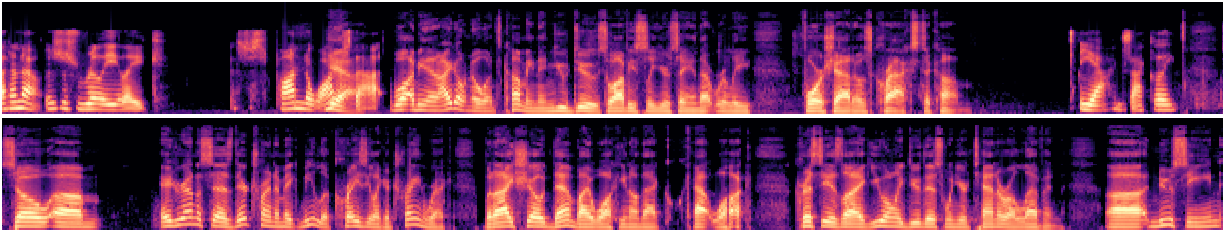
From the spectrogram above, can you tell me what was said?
I don't know, it was just really like it's just fun to watch yeah. that. Well, I mean, and I don't know what's coming, and you do. So obviously, you're saying that really foreshadows cracks to come. Yeah, exactly. So um, Adriana says they're trying to make me look crazy like a train wreck, but I showed them by walking on that catwalk. Cristy is like, you only do this when you're 10 or 11. Uh, new scene.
